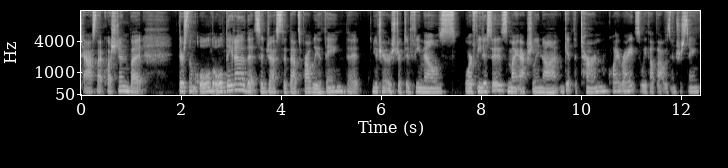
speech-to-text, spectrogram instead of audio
to ask that question, but there's some old, old data that suggests that that's probably a thing that nutrient restricted females or fetuses might actually not get the turn quite right. So we thought that was interesting.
